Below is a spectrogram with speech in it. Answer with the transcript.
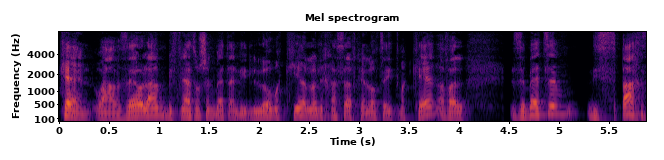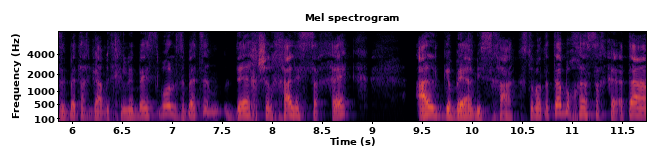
כן, וואו, זה עולם בפני עצמו שאני באמת, אני לא מכיר, אני לא נכנס אליו כי אני לא רוצה להתמכר, אבל זה בעצם נספח, זה בטח גם התחיל מבייסבול, זה בעצם דרך שלך לשחק על גבי המשחק. זאת אומרת, אתה בוחר שחקן, אתה,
